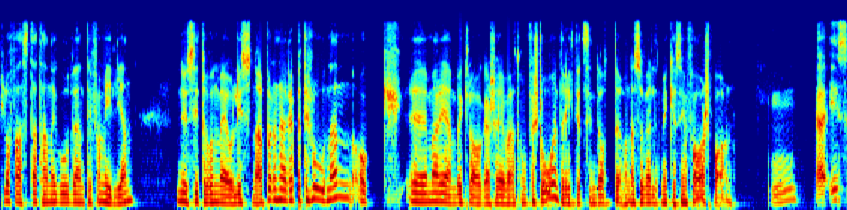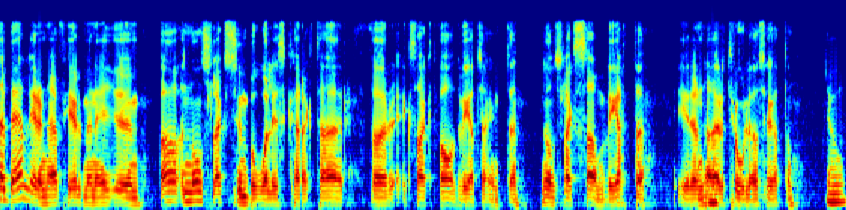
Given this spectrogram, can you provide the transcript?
slå fast att han är god vän till familjen. Nu sitter hon med och lyssnar på den här repetitionen och eh, Marianne beklagar sig över att hon förstår inte riktigt sin dotter. Hon är så väldigt mycket sin fars barn. Mm. Ja, Isabelle i den här filmen är ju ja, någon slags symbolisk karaktär. För exakt vad vet jag inte. Någon slags samvete i den här mm. trolösheten. Jo,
